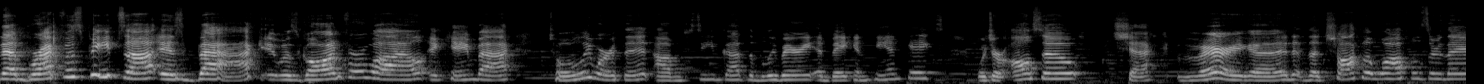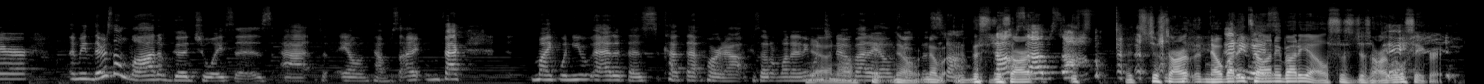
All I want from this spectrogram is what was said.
That breakfast pizza is back. It was gone for a while. It came back. Totally worth it. Um, Steve got the blueberry and bacon pancakes, which are also check. Very good. The chocolate waffles are there. I mean, there's a lot of good choices at Ale and Compass. I, in fact, Mike, when you edit this, cut that part out because I don't want anyone Yeah, to know no. about Ale and No, Compass. no, Stop. this is stop, just our- stop, stop. It's just our nobody tell anybody else. It's just our little secret.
